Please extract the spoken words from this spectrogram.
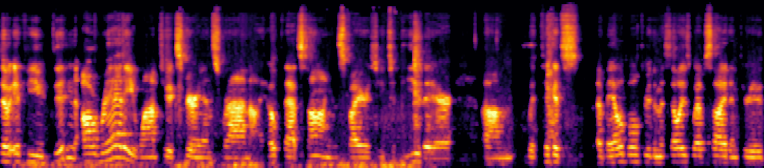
So, if you didn't already want to experience Run, I hope that song inspires you to be there. Um, with tickets available through the Maceli's website and through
